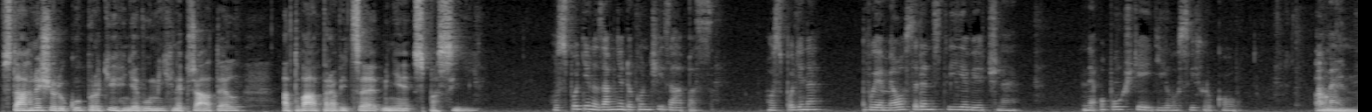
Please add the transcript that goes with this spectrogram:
Vstáhneš ruku proti hněvu mých nepřátel a tvá pravice mě spasí. Hospodin za mě dokončí zápas. Hospodine, tvoje milosedenství je věčné. Neopouštěj dílo svých rukou. Amen. Amen.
